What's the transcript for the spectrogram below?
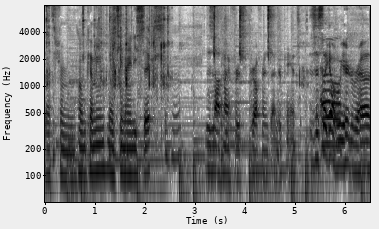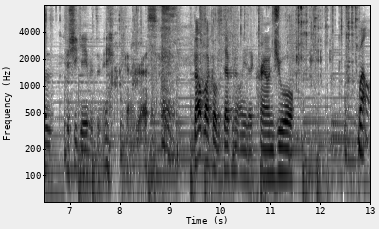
That's from Homecoming, 1996. Mm-hmm. This is off my first girlfriend's underpants. It's just like a oh. weird rose because she gave it to me. kind of gross. Belt buckle is definitely the crown jewel. Well,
